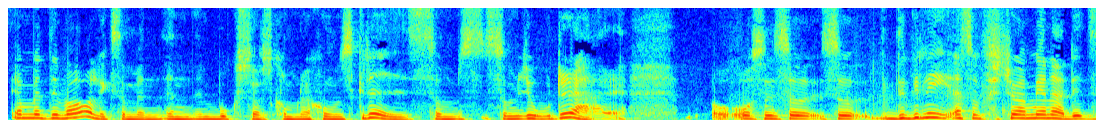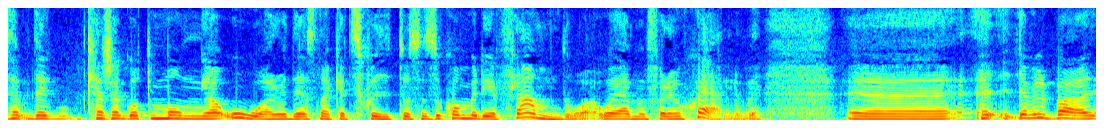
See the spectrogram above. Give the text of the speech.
Ja, men det var liksom en, en bokstavskombinationsgrej som, som gjorde det här. Och, och sen så, så det vill, alltså, förstår jag menar? Det, det kanske har gått många år och det har snackats skit och sen så kommer det fram då och även för en själv. Eh, jag vill bara,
